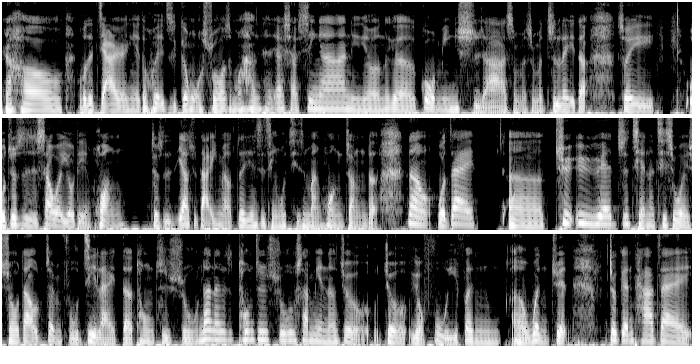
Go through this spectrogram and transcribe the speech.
然后我的家人也都会一直跟我说什么很要小心啊，你有那个过敏史啊，什么什么之类的，所以我就是稍微有点慌，就是要去打疫苗这件事情，我其实蛮慌张的。那我在。呃，去预约之前呢，其实我也收到政府寄来的通知书。那那通知书上面呢，就有就有附一份呃问卷，就跟他在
